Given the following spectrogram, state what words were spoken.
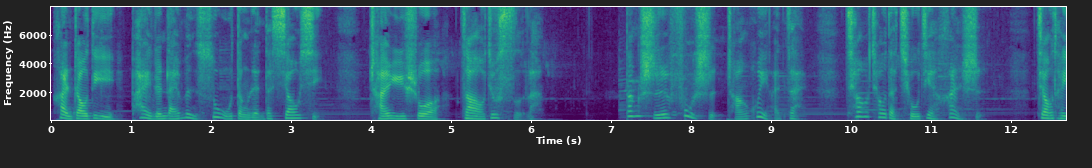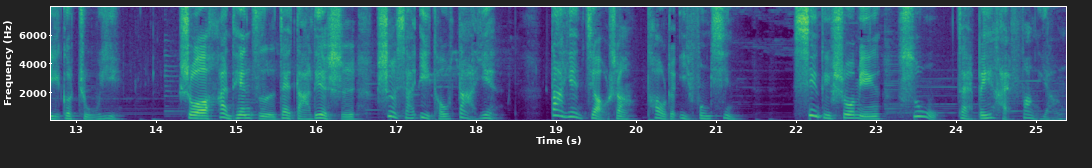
汉昭帝派人来问苏武等人的消息。单于说：“早就死了。”当时副使常惠还在，悄悄地求见汉使，教他一个主意，说汉天子在打猎时射下一头大雁，大雁脚上套着一封信，信里说明苏武在北海放羊。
